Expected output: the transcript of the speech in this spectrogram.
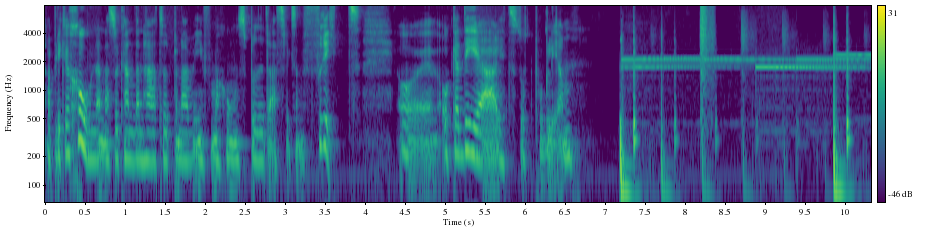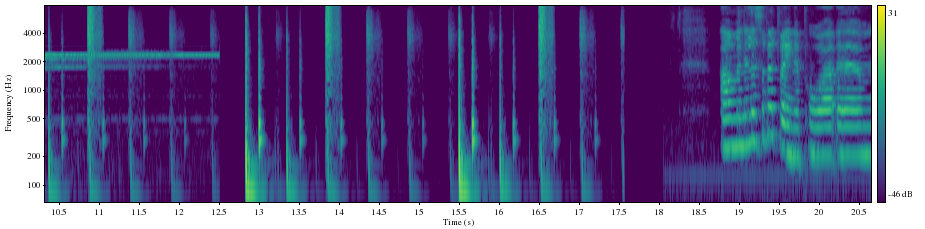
applikationerna så kan den här typen av information spridas liksom fritt. Och, eh, och att det är ett stort problem. Ja, men Elisabeth var inne på eh,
